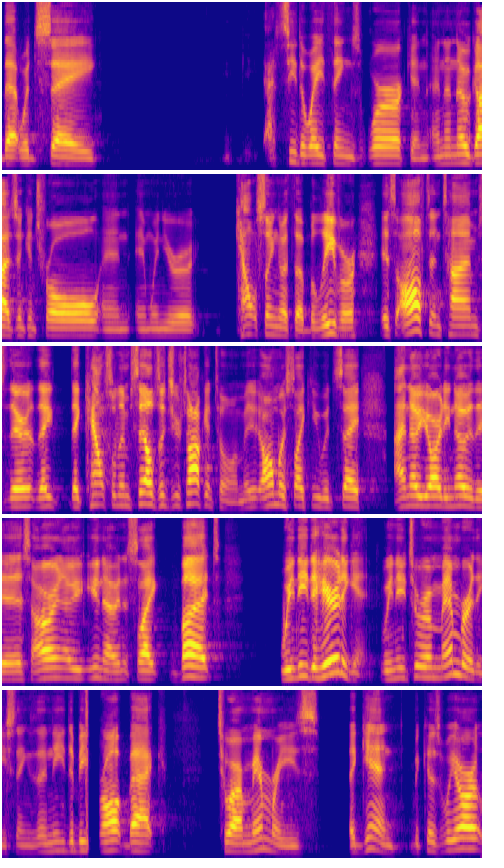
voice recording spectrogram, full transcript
that would say, I see the way things work, and, and I know God's in control. And, and when you're counseling with a believer, it's oftentimes they they counsel themselves as you're talking to them. It, almost like you would say, I know you already know this, I already know, you know, and it's like, but we need to hear it again. We need to remember these things. They need to be brought back to our memories again because we are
